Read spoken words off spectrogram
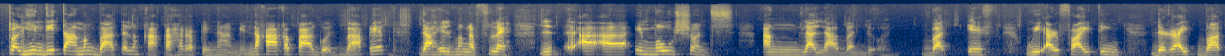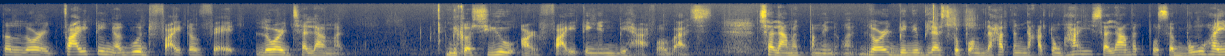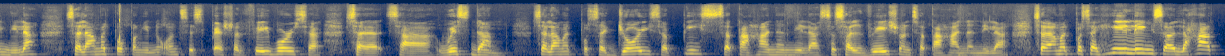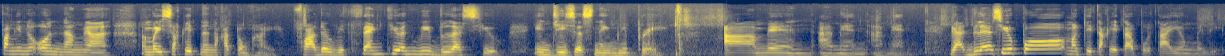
Pag hindi tamang battle ang kakaharapin namin. Nakakapagod. Bakit? Dahil mga fle- uh, uh, emotions ang lalaban doon. But if we are fighting the right battle, Lord, fighting a good fight of faith, Lord, salamat because you are fighting in behalf of us. Salamat, Panginoon. Lord, binibless ko po ang lahat ng nakatunghay. Salamat po sa buhay nila. Salamat po, Panginoon, sa special favor, sa, sa, sa wisdom. Salamat po sa joy, sa peace, sa tahanan nila, sa salvation sa tahanan nila. Salamat po sa healing sa lahat, Panginoon, ng uh, may sakit na nakatunghay. Father, we thank you and we bless you. In Jesus' name we pray. Amen, amen, amen. God bless you po. Magkita-kita po tayong muli.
